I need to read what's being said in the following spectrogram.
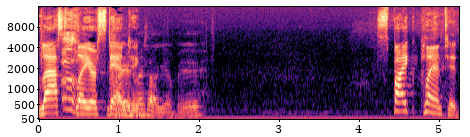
Last player standing. Spike planted.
